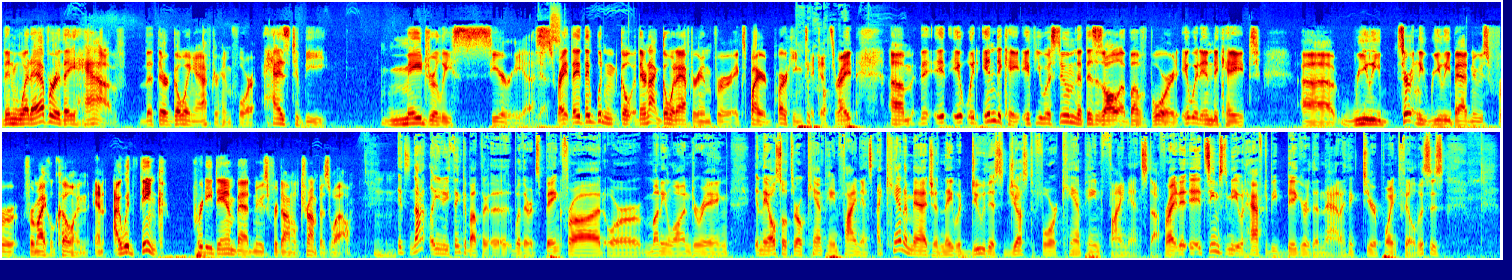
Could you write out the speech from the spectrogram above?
then whatever they have that they're going after him for has to be majorly serious, Yes. right? They they wouldn't go. They're not going after him for expired parking tickets, right? Um, it it would indicate if you assume that this is all above board, it would indicate uh, really, certainly, really bad news for for Michael Cohen, and I would think pretty damn bad news for Donald Trump as well. It's not like you, know, you think about the uh, whether it's bank fraud or money laundering, and they also throw campaign finance. I can't imagine they would do this just for campaign finance stuff, right? It, it seems to me it would have to be bigger than that. I think to your point, Phil, this is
